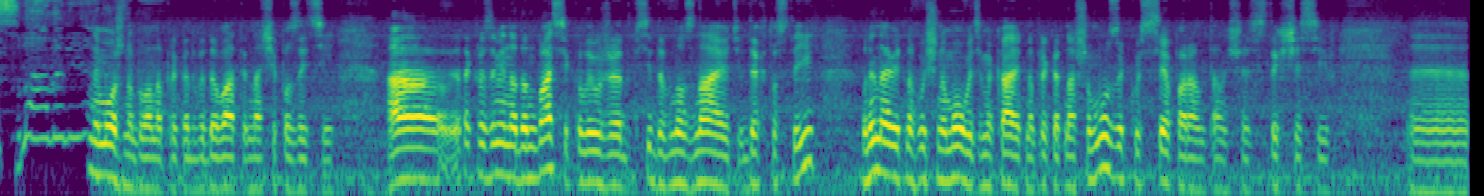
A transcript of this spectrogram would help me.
славен є. Не можна було, наприклад, видавати наші позиції. А я так розумію, на Донбасі, коли вже всі давно знають, де хто стоїть, вони навіть на гучномовець змикають, наприклад, нашу музику з сепаром там ще з тих часів. Е,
